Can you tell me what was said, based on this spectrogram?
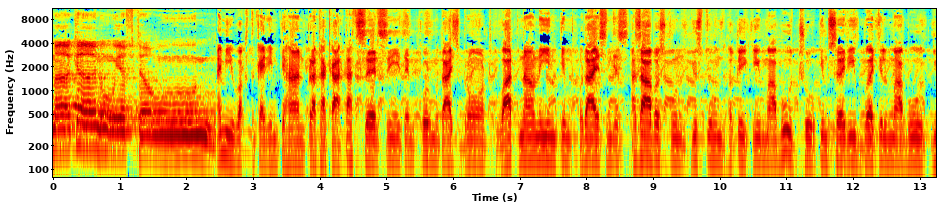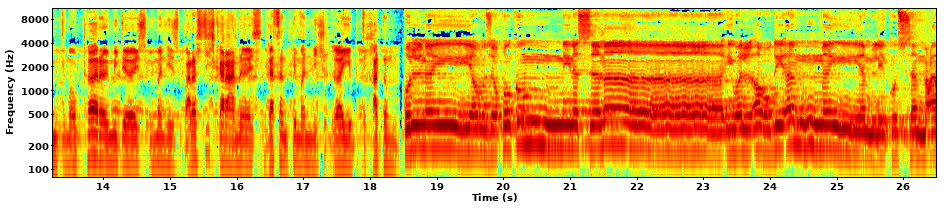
ما كانوا يفترون امی وقت کر امتحان پرتھکا تت سرسی تم کورمت آس برونٹ واتن ین تم خدائے سندس عذابس کن اس تہد حقیقی معبود چھو تم ساری باطل معبود یم تمو ٹھہرمت یمن ہز پرستش کران گھن تمن نش غائب تو ختم. قل من يرزقكم من السماء من يملك السمع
